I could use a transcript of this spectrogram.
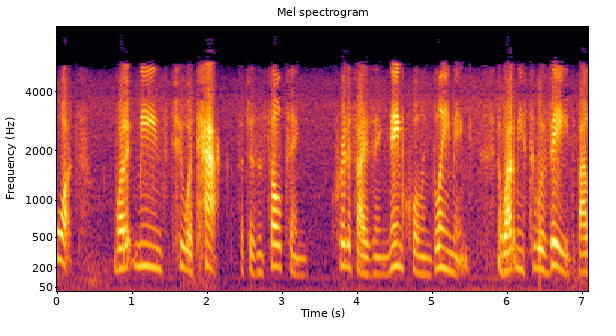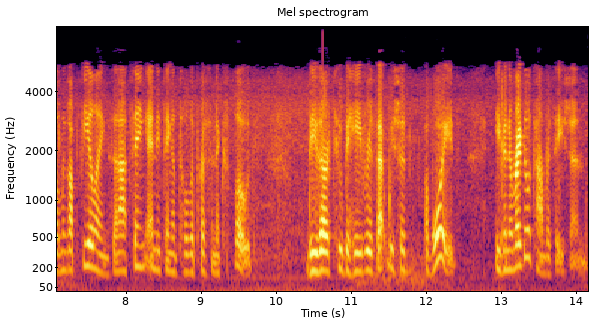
taught what it means to attack, such as insulting, criticizing, name calling, blaming, and what it means to evade, bottling up feelings, and not saying anything until the person explodes. These are two behaviors that we should avoid, even in regular conversations,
